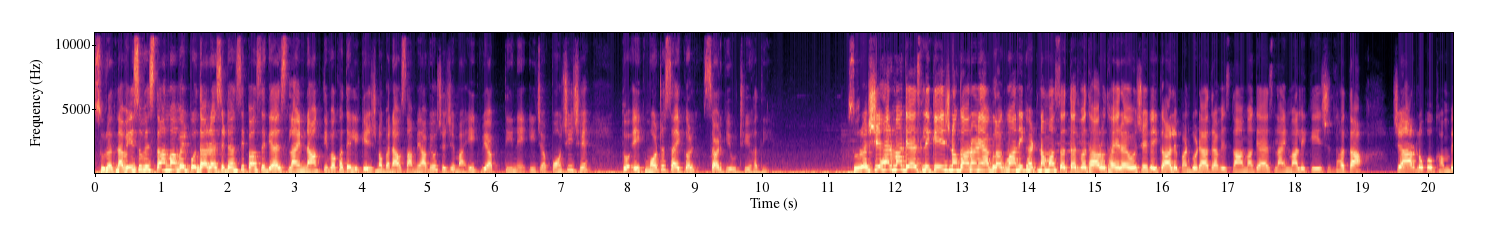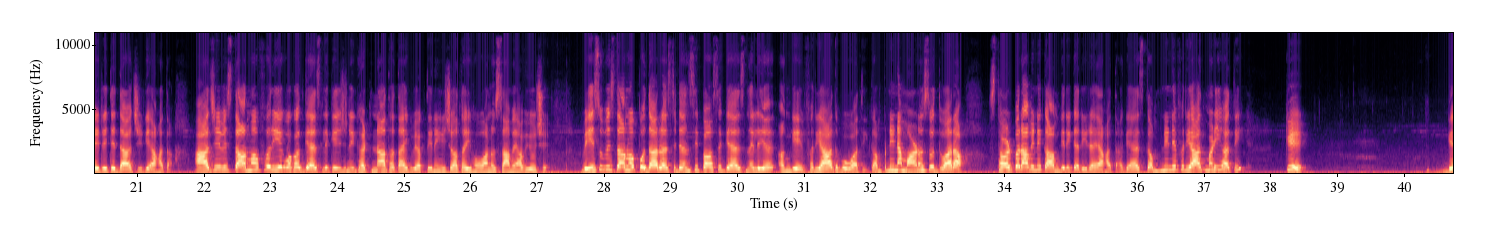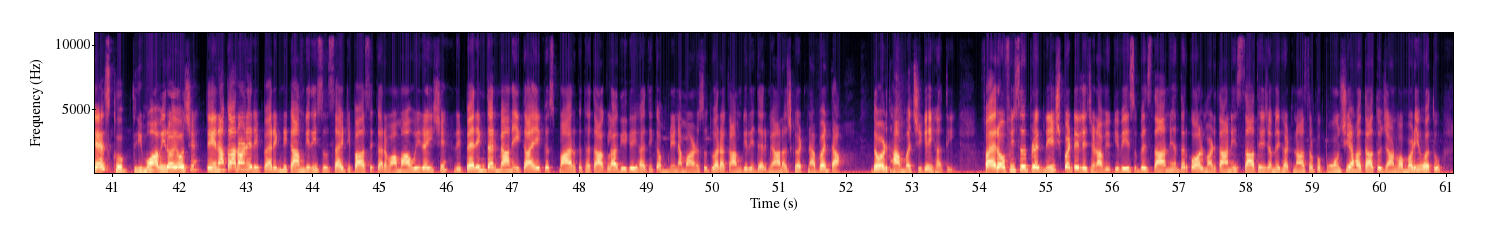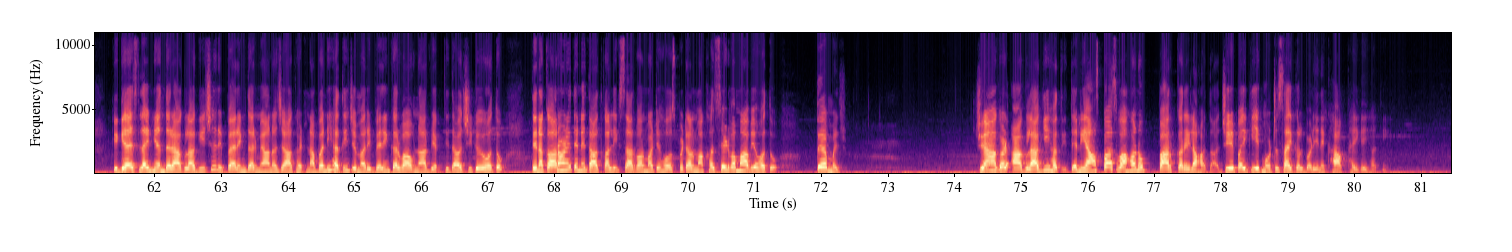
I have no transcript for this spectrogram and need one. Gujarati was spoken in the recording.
સુરતના વેસુ વિસ્તારમાં આવેલ પોદા રેસિડેન્સી પાસે ગેસ લાઇન નાખતી વખતે લીકેજનો બનાવ સામે આવ્યો છે, જેમાં એક વ્યક્તિને ઈજા પહોંચી છે, તો એક મોટરસાઇકલ સળગી ઉઠી હતી. સુરત શહેરમાં ગેસ લીકેજના કારણે આગ લાગવાની ઘટનામાં સતત વધારો થઈ રહ્યો છે. ગઈકાલે પણ ગોડાદરા વિસ્તારમાં ગેસ લાઇનમાં લીકેજ થતાં ચાર લોકો ગંભીર રીતે દાજી ગયા હતા. આજે વિસ્તારમાં ફરી એક વખત ગેસ લીકેજની ઘટના થતાં એક વ્યક્તિને ઈજા થઈ હોવાનું સામે આવ્યું છે. વેસુ વિસ્તારમાં પોદાર રેસિડેન્સી પાસે ગેસને લઈ અંગે ફરિયાદ હોવાથી કંપનીના માણસો દ્વારા સ્થળ પર આવીને કામગીરી કરી રહ્યા હતા. ગેસ કંપનીને ફરિયાદ મળી હતી કે ગેસ ખૂબ ધીમો આવી રહ્યો છે. તેના કારણે રિપેરિંગની કામગીરી સોસાયટી પાસે કરવામાં આવી રહી છે. રિપેરિંગ દરમિયાન એકાએક સ્પાર્ક થતાં આગ લાગી ગઈ હતી. કંપનીના માણસો દ્વારા કામગીરી દરમિયાન જ ઘટના બનતા દોડધામ મચી ગઈ હતી. ફાયર ઓફિસર પ્રજ્ઞેશ પટેલે જણાવ્યું કે વેસ વિસ્તારની અંદર કોલ મળતાની સાથે જ અમે ઘટનાસ્થળ પર પહોંચ્યા હતા તો જાણવા મળ્યું હતું કે ગેસ લાઇનની અંદર આગ લાગી છે. રિપેરિંગ દરમિયાન જ આ ઘટના બની હતી, જેમાં રિપેરિંગ કરવા આવનાર વ્યક્તિ દાઝી ગયો હતો. તેના કારણે તેને તાત્કાલિક સારવાર માટે હોસ્પિટલમાં ખસેડવામાં આવ્યો હતો. તેમજ જ્યાં આગળ આગ લાગી હતી, તેની આસપાસ વાહનો પાર્ક કરેલા હતા, જે પૈકી એક મોટરસાયકલ બળીને ખાક થઈ ગઈ હતી.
